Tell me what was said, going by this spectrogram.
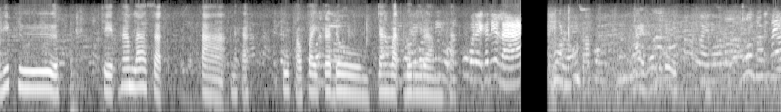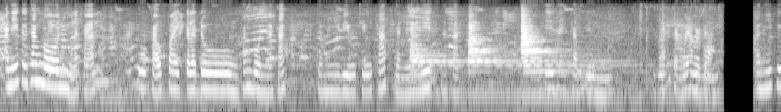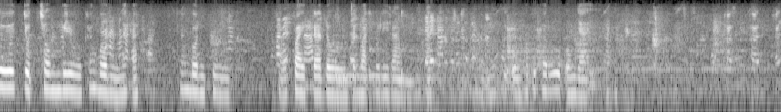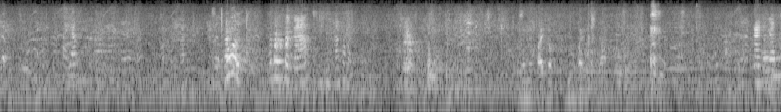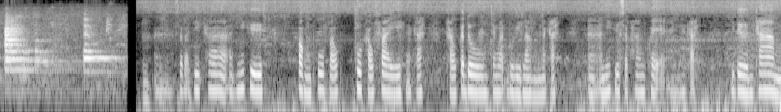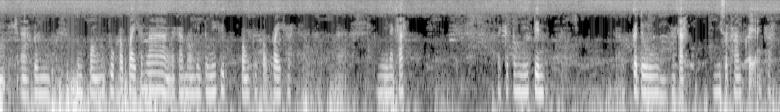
นนี้คือเขตห้ามล่าสัตว์ป่านะคะภูเขาไฟกระโดงจังหวัดบุรีรัมย์ค่ะผู้บ่ได้คะแนนหลายอันนี้คือข้างบนนะคะภูเขาไฟกระโดงข้างบนนะคะ จะมีวิวทิวทัศน์อย่างนี้นะคะ ที่ให้ทำบุญ แข็งแรงอะค่ะอันนี้คือจุดชมวิวข้างบนนะคะ ข้างบนภูเขาไฟกระโดงจังหวัดบุรีรัมย์นะคะอันนี้คือองค์พระพุทธรูปองค์ใหญ่นะคะอ่า สวัสดีค่ะ อันนี้คือป่องภูเขาภูเขาไฟนะคะ เขากระโดงจังหวัดบุรีรัมย์นะคะอ่าอันนี้คือสะพานแขวนนะคะ ที่เดินข้ามอ่าตรงตรงป่องภูเขาไฟข้างล่างนะคะ มองเห็นตรงนี้คือป่องภูเขาไฟค่ะตรงนี้นะคะแล้วก็ตรงนี้เป็นกระโดงนะคะนี่สะพานแขวนค่ะ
